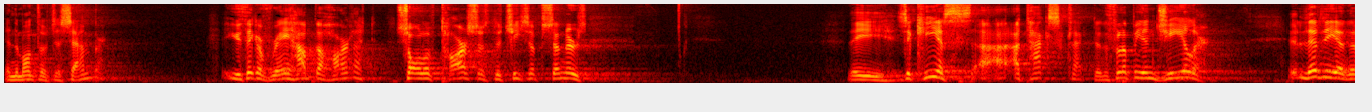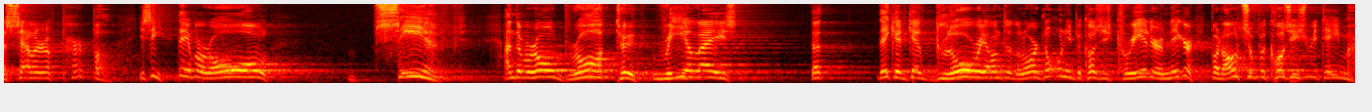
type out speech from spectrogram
in the month of December. You think of Rahab the harlot, Saul of Tarsus, the chief of sinners, the Zacchaeus, a, tax collector, the Philippian jailer, Lydia, the seller of purple. You see, they were all saved and they were all brought to realize that they could give glory unto the Lord, not only because He's creator and maker, but also because He's redeemer.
